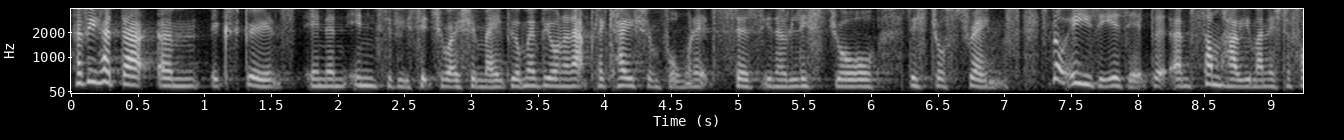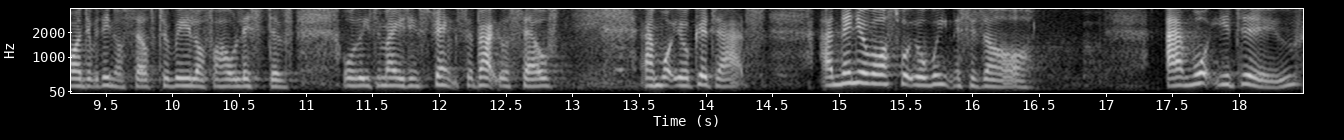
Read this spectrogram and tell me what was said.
Have you had that um, experience in an interview situation, maybe, or maybe on an application form when it says, you know, list your list your strengths? It's not easy, is it? But um, somehow you manage to find it within yourself to reel off a whole list of all these amazing strengths about yourself and what you're good at, and then you're asked what your weaknesses are, and what you do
